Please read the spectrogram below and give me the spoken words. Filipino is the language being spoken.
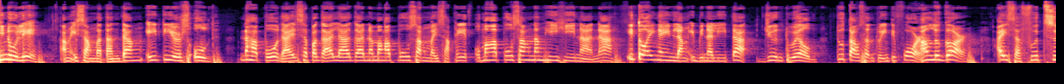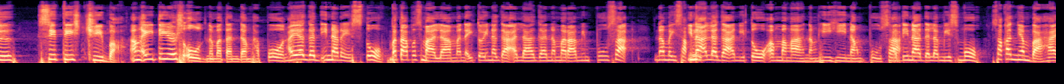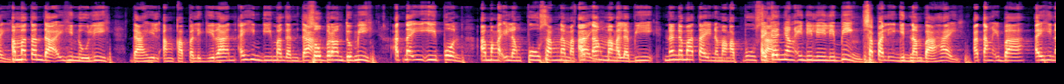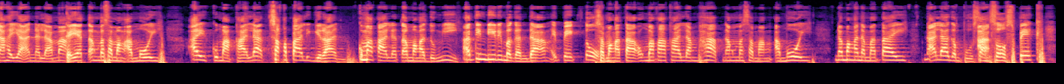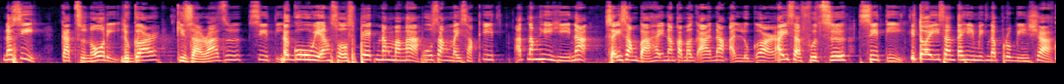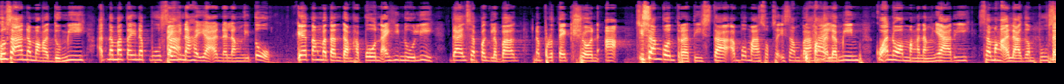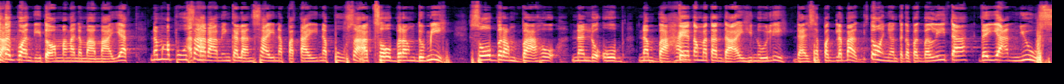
Hinuli ang isang matandang 80 years old na hapon dahil sa pag-aalaga ng mga pusang may sakit o mga pusang nanghihina na. Ito ay ngayon lang ibinalita, June 12, 2024. Ang lugar ay sa Futsu City, Chiba. Ang 80 years old na matandang hapon ay agad inaresto matapos malaman na ito ay nag-aalaga ng maraming pusa na may sakit. Inaalagaan nito ang mga nanghihinang pusa at dinadala mismo sa kanyang bahay. Ang matanda ay hinuli dahil ang kapaligiran ay hindi maganda. Sobrang dumi at naiipon ang mga ilang pusang namatay. At ang mga labi na namatay ng mga pusa ay kanyang inililibing sa paligid ng bahay. At ang iba ay hinahayaan na lamang. Kaya't ang masamang amoy ay kumakalat sa kapaligiran. Kumakalat ang mga dumi at hindi rin maganda ang epekto sa mga taong makakalanghap ng masamang amoy ng mga namatay na alagang pusa. Ang sospek na si Katsunori, lugar Kizarazu City. Nag-uwi ang sospek ng mga pusang may sakit at nanghihina sa isang bahay ng kamag-anak ang lugar ay sa Futsu City. Ito ay isang tahimik na probinsya kung saan ang mga dumi at namatay na pusa ay hinahayaan na lang nito. Kaya't ang matandang hapon ay hinuli dahil sa paglabag ng Protection Act. Isang kontratista ang pumasok sa isang bahay upang alamin kung ano ang mga nangyari sa mga alagang pusa. Natagpuan dito ang mga namamayat ng mga pusa at maraming kalansay na patay na pusa at sobrang dumi, sobrang baho ng loob ng bahay. Kaya't ang matanda ay hinuli dahil sa paglabag. Ito ang inyong tagapagbalita, The Yan News.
